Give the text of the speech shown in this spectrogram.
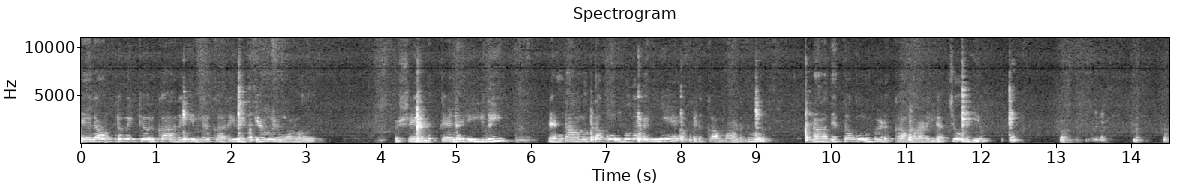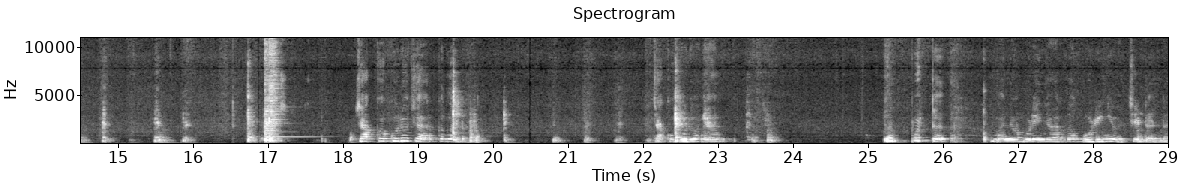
ഇല ഒട്ടും മിക്കവർക്കും അറിയില്ല കറി വെക്കാം എന്നുള്ളത്. പക്ഷെ എടുക്കേണ്ട രീതി രണ്ടാമത്തെ കൂമ്പ് തുടങ്ങിയേ എടുക്കാൻ പാടുള്ളൂ. ആദ്യത്തെ കൂമ്പ് എടുക്കാൻ പാടില്ല. ചൊറിയും. ചക്കക്കുരു ചേർക്കുന്നുണ്ട്. ചക്കക്കുരു ഞാൻ ഉപ്പിട്ട് മഞ്ഞൾപ്പൊടിയും ചേർത്ത് പുഴുങ്ങി വെച്ചിട്ടുണ്ട്.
